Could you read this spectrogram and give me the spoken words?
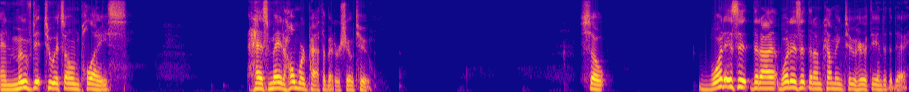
and moved it to its own place has made Homeward Path a better show too. So what is it that I what is it that I'm coming to here at the end of the day?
